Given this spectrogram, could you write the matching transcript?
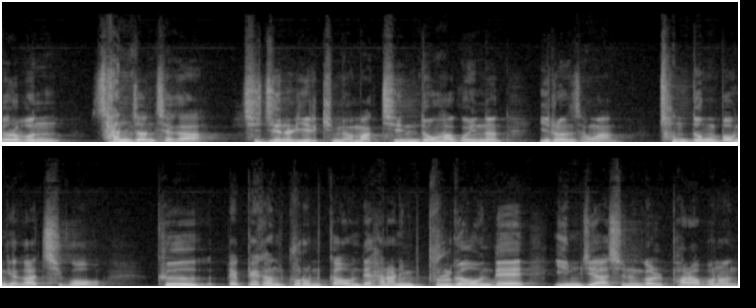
여러분 산 전체가 지진을 일으키며 막 진동하고 있는 이런 상황, 천둥 번개가 치고 그 빽빽한 구름 가운데 하나님 불 가운데 임재하시는 걸 바라보는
